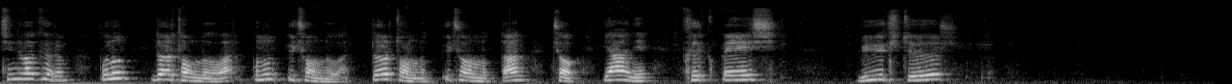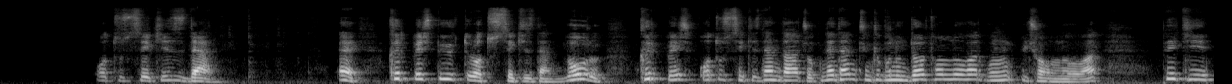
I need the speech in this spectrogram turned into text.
Şimdi bakıyorum. Bunun 4 onluğu var. Bunun 3 onluğu var. 4 onluk 3 onluktan çok. Yani 45 büyüktür 38'den. Evet 45 büyüktür 38'den. Doğru. 45 38'den daha çok. Neden? Çünkü bunun 4 onluğu var. Bunun 3 onluğu var. Peki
